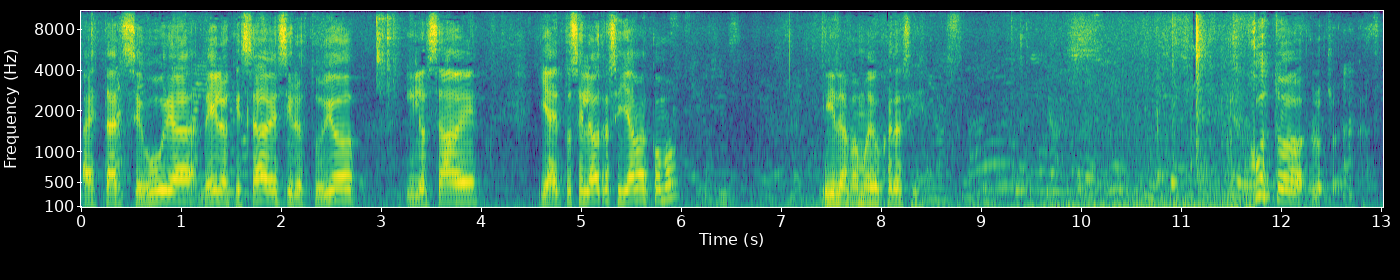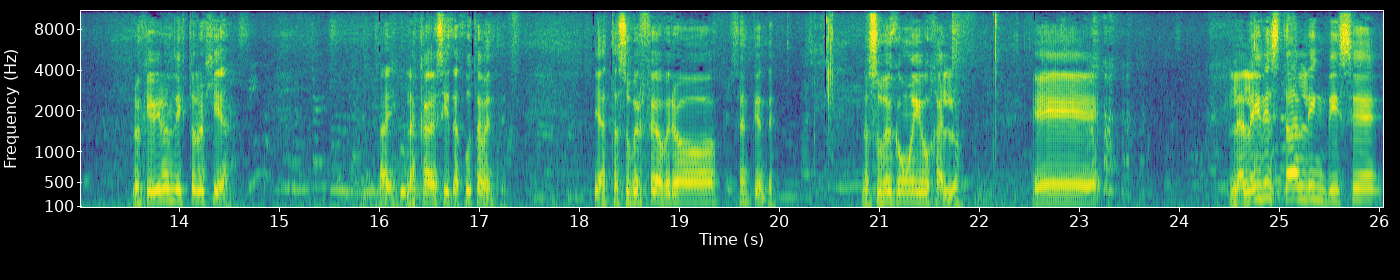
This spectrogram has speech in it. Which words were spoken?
a estar segura de lo que sabe, si lo estudió y lo sabe. Ya, entonces la otra se llaman ¿cómo? Y las vamos a dibujar así. Justo lo, lo que vieron de histología. Ahí, las cabecitas, justamente. Ya está súper feo, pero se entiende. No supe cómo dibujarlo. Eh, la ley de Starling dice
